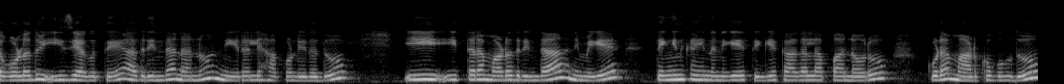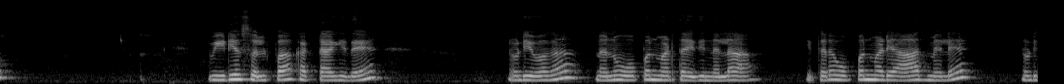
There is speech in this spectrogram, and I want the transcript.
ತಗೊಳ್ಳೋದು ಈಸಿ ಆಗುತ್ತೆ. ಅದರಿಂದ ನಾನು ನೀರಲ್ಲಿ ಹಾಕ್ಕೊಂಡಿರೋದು ಈ ಈ ಥರ ಮಾಡೋದ್ರಿಂದ ನಿಮಗೆ ತೆಂಗಿನಕಾಯಿ ನನಗೆ ತೆಗಿಯೋಕ್ಕಾಗಲ್ಲಪ್ಪ ಅನ್ನೋರು ಕೂಡ ಮಾಡ್ಕೋಬಹುದು. ವಿಡಿಯೋ ಸ್ವಲ್ಪ ಕಟ್ಟಾಗಿದೆ. ನೋಡಿ, ಇವಾಗ ನಾನು ಓಪನ್ ಮಾಡ್ತಾ ಇದ್ದೀನಲ್ಲ, ಈ ಥರ ಓಪನ್ ಮಾಡಿ ಆದಮೇಲೆ ನೋಡಿ,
